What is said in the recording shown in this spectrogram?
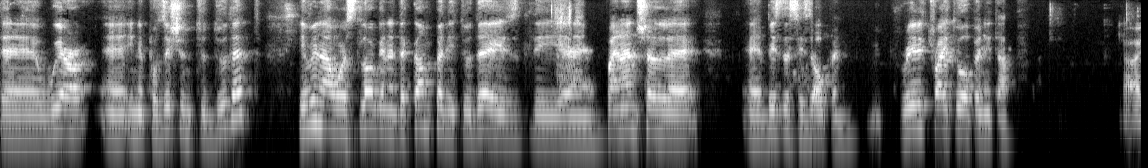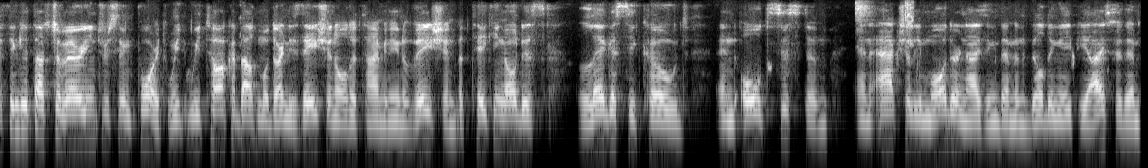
uh, we are uh, in a position to do that even our slogan at the company today is the uh, financial uh, uh, business is open. We really try to open it up. I think you touched a very interesting point. We, we talk about modernization all the time and innovation, but taking all this legacy code and old system and actually modernizing them and building APIs for them,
